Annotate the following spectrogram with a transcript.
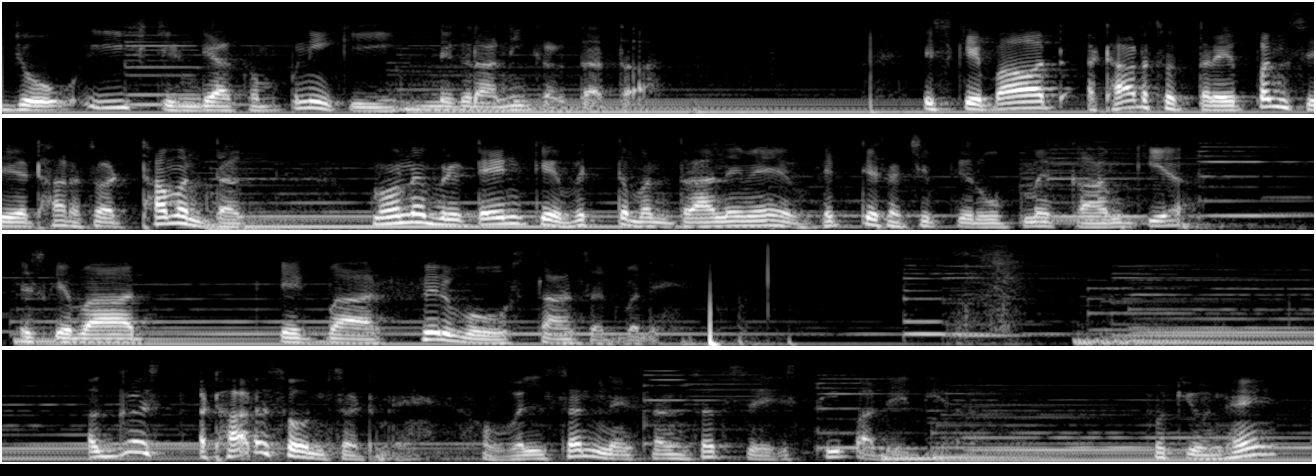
जो ईस्ट इंडिया कंपनी की निगरानी करता था। इसके बाद अठारह से अठारह तक उन्होंने ब्रिटेन के वित्त मंत्रालय में वित्त सचिव के रूप में काम किया। इसके बाद एक बार फिर वो सांसद बने। अगस्त अठारह में विल्सन ने संसद से इस्तीफा दे दिया, क्योंकि तो उन्हें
